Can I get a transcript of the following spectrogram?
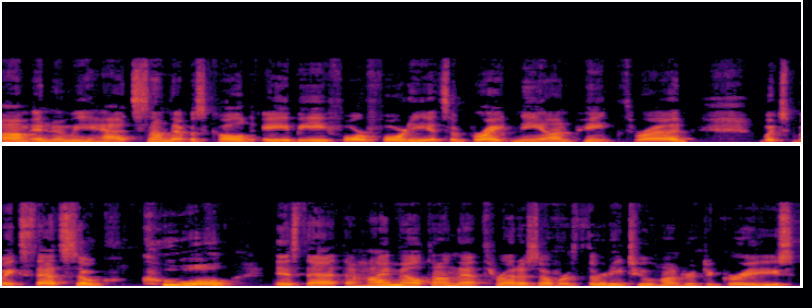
um, and then we had some that was called AB440. It's a bright neon pink thread, which makes that so cool is that the high melt on that thread is over 3,200 degrees.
